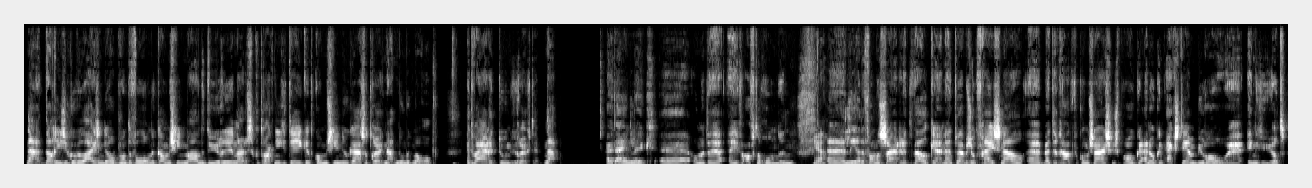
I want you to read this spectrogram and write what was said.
Nou, dat risico wil hij niet lopen. Want de volgende kan misschien maanden duren. Nou, is het contract niet getekend. Komt misschien Newcastle terug. Nou, noem het maar op. Het waren toen geruchten. Nou, uiteindelijk, eh, om het eh, even af te ronden, Ja. eh, leerde Van der Sar het wel kennen. En toen hebben ze ook vrij snel met de Raad van Commissarissen gesproken en ook een extern bureau eh, ingehuurd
